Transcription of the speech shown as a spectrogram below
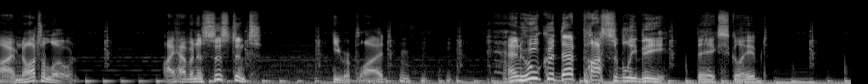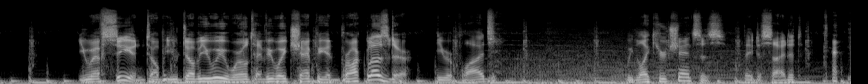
I'm not alone. I have an assistant, he replied. and who could that possibly be? They exclaimed. UFC and WWE World Heavyweight Champion Brock Lesnar, he replied. We'd like your chances, they decided.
